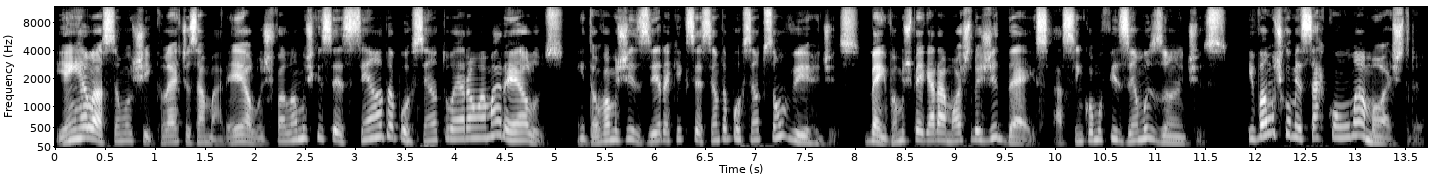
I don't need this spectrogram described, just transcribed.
E em relação aos chicletes amarelos, falamos que 60% eram amarelos. Então, vamos dizer aqui que 60% são verdes. Bem, vamos pegar amostras de 10, assim como fizemos antes. E vamos começar com uma amostra.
